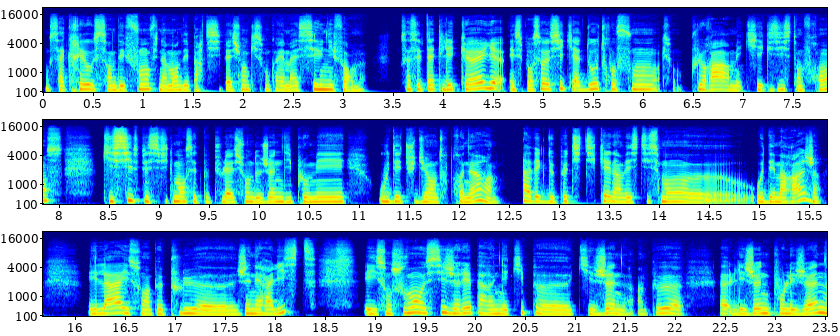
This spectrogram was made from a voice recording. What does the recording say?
Donc ça crée au sein des fonds finalement des participations qui sont quand même assez uniformes. Ça, c'est peut-être l'écueil. Et c'est pour ça aussi qu'il y a d'autres fonds qui sont plus rares, mais qui existent en France, qui ciblent spécifiquement cette population de jeunes diplômés ou d'étudiants entrepreneurs, avec de petits tickets d'investissement euh, au démarrage. Et là, ils sont un peu plus euh, généralistes et ils sont souvent aussi gérés par une équipe euh, qui est jeune, un peu les jeunes pour les jeunes.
